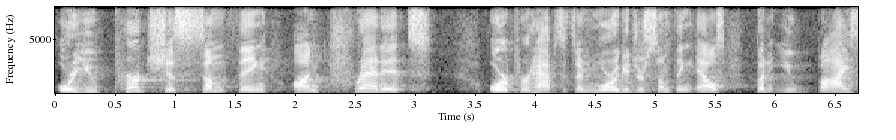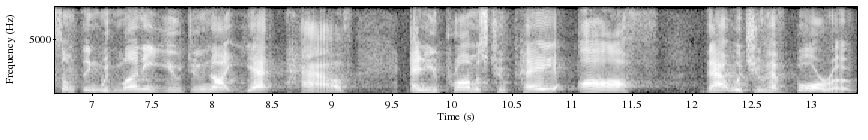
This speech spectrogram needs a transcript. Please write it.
or you purchase something on credit, or perhaps it's a mortgage or something else, but you buy something with money you do not yet have, and you promise to pay off that which you have borrowed.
